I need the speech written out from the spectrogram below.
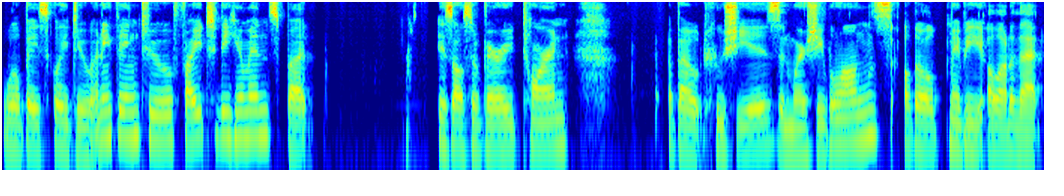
will basically do anything to fight the humans, but is also very torn about who she is and where she belongs. Although maybe a lot of that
